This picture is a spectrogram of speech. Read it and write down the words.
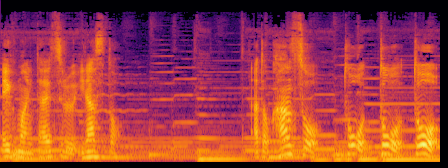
エグマに対するイラスト、あと感想、等々等、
